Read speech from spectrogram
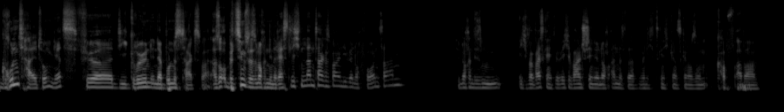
Grundhaltung jetzt für die Grünen in der Bundestagswahl. Also beziehungsweise noch in den restlichen Landtagswahlen, die wir noch vor uns haben. Die noch in diesem, ich weiß gar nicht, welche Wahlen stehen hier noch an, das bin ich jetzt nicht ganz genau so im Kopf, aber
